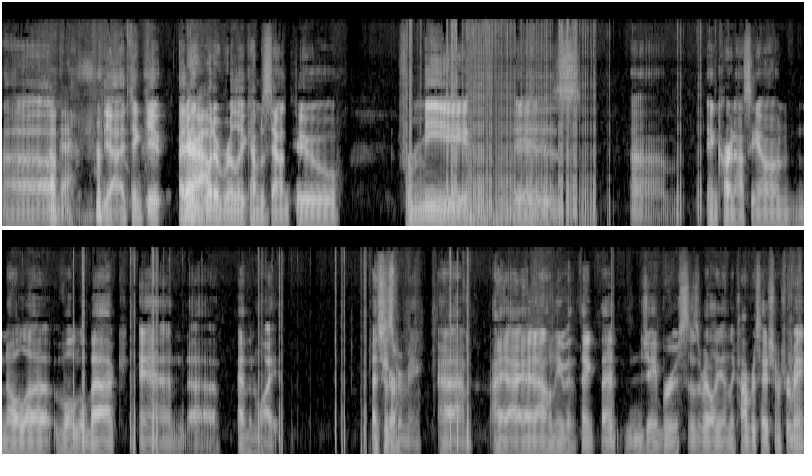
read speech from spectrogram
Um, okay. yeah, I think it. I They're think what it really comes down to, for me, is um, Encarnacion, Nola, Vogelbach, and uh, Evan White. That's just Sure. for me. Um, I, I I don't even think that Jay Bruce is really in the conversation for me.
